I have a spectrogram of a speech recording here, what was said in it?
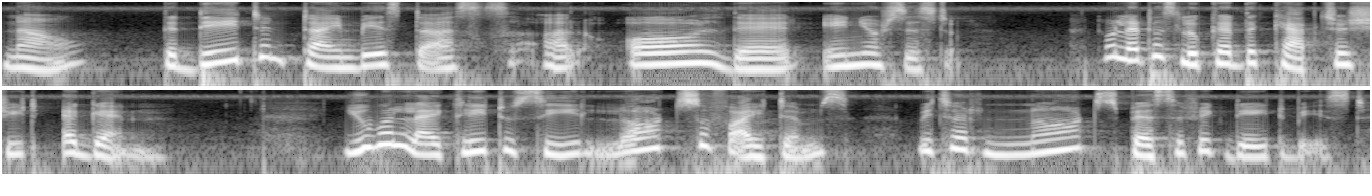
Now, the date and time based tasks are all there in your system. Now, let us look at the capture sheet again. You are likely to see lots of items which are not specific date based.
